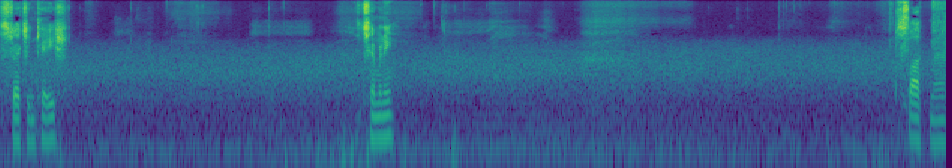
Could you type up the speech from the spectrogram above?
Stretching cage. Chimney. Fucked, man.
